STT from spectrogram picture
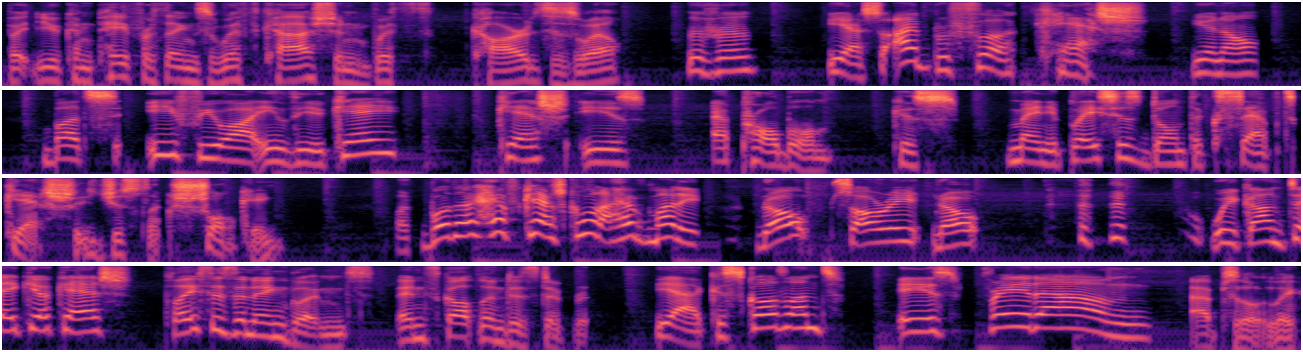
but you can pay for things with cash and with cards as well. Mm-hmm. Yeah, so I prefer cash, you know. But if you are in the UK, cash is a problem because many places don't accept cash. It's just like shocking. Like, but I have cash. Come on, I have money. No, sorry, no. we can't take your cash. Places in England, in Scotland is different. Yeah, because Scotland is freedom. Absolutely.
